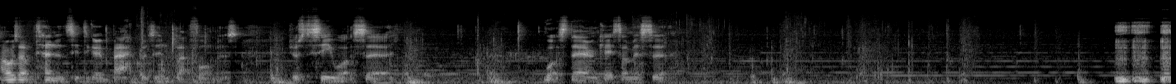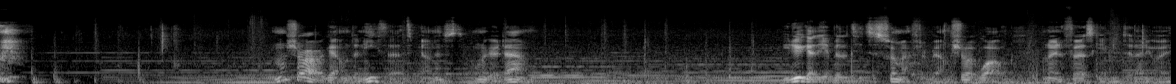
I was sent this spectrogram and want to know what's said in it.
I always have a tendency to go backwards in platformers, just to see what's uh, what's there in case I miss it. I'm not sure how I get underneath there, to be honest. I want to go down. You do get the ability to swim after a bit, I'm sure. Well, I know in the first game you did anyway.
